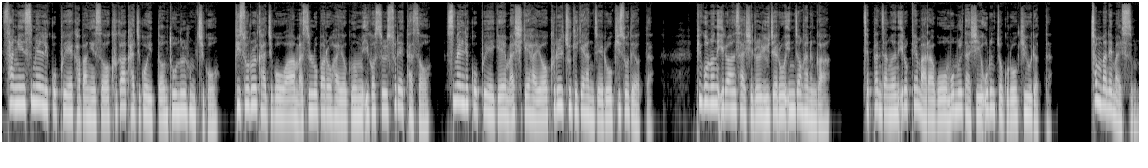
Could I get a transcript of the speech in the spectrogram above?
상인 스멜리코프의 가방에서 그가 가지고 있던 돈을 훔치고 비소를 가지고 와 마슬로바로 하여금 이것을 술에 타서 스멜리코프에게 마시게 하여 그를 죽이게 한 죄로 기소되었다. 피고는 이러한 사실을 유죄로 인정하는가? 재판장은 이렇게 말하고 몸을 다시 오른쪽으로 기울였다. 천만의 말씀.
